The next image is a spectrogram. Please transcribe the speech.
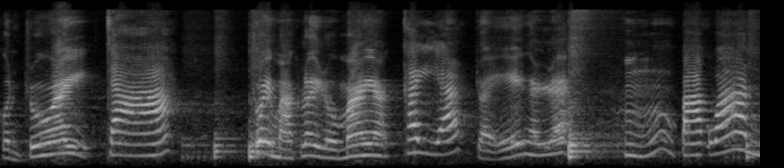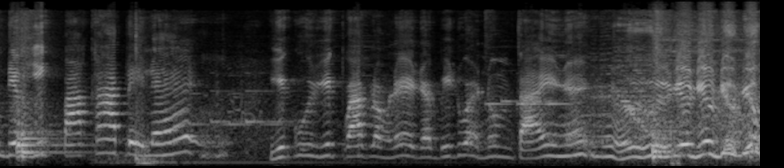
คนช่วยจ๋าช่วยมากเลยหรือไม่อะใครอะตัวเองนั่นแหละหืมปากหว่านเดี๋ยวยิกปากคาดเลยแหล้ว ยิกกูยิกปากลองเล่จะบิดว่านุ่มตายนะเดี๋ยวเดี๋ยวเดี๋ยวเดี๋ยว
